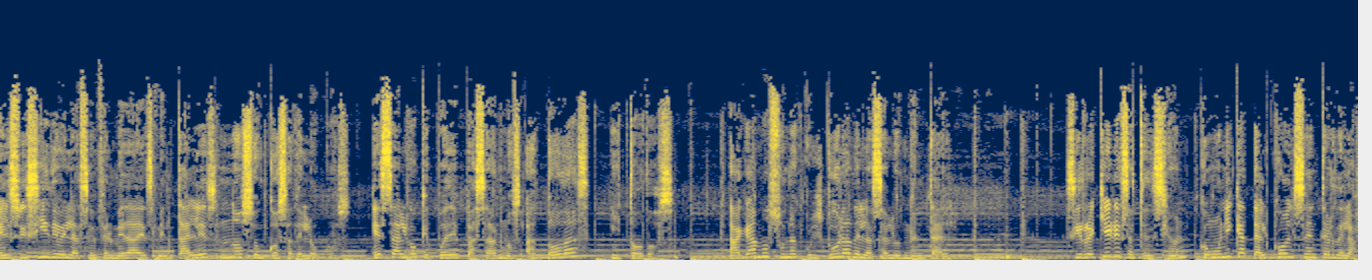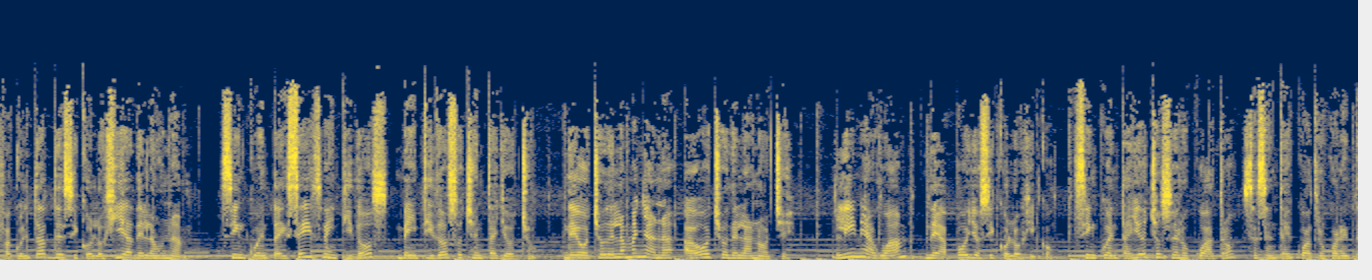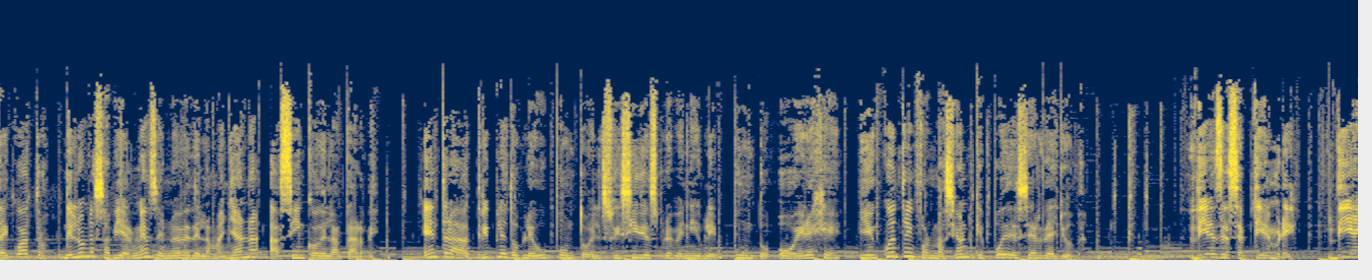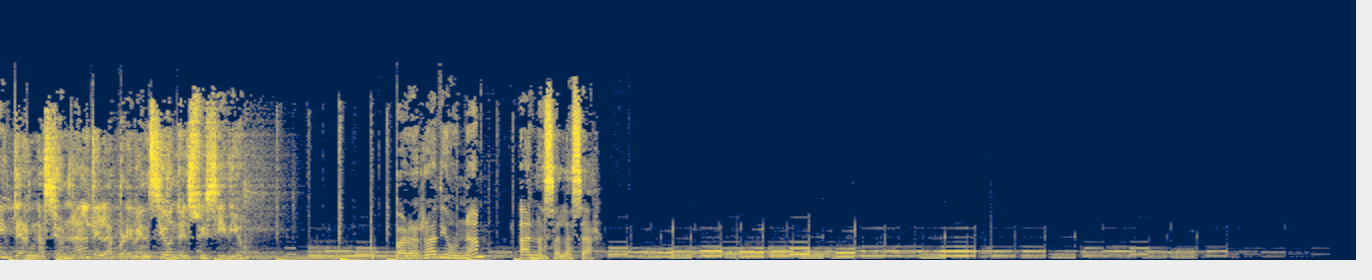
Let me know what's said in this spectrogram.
El suicidio y las enfermedades mentales no son cosa de locos. Es algo que puede pasarnos a todas y todos. Hagamos una cultura de la salud mental. Si requieres atención, comunícate al call center de la Facultad de Psicología de la UNAM 5622-2288, de 8 de la mañana a 8 de la noche. Línea WAM de apoyo psicológico 5804-6444, de lunes a viernes de 9 de la mañana a 5 de la tarde. Entra a www.elsuicidiosprevenible.org y encuentra información que puede ser de ayuda. 10 de septiembre, Día Internacional de la Prevención del Suicidio. Para Radio UNAM, Ana Salazar.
